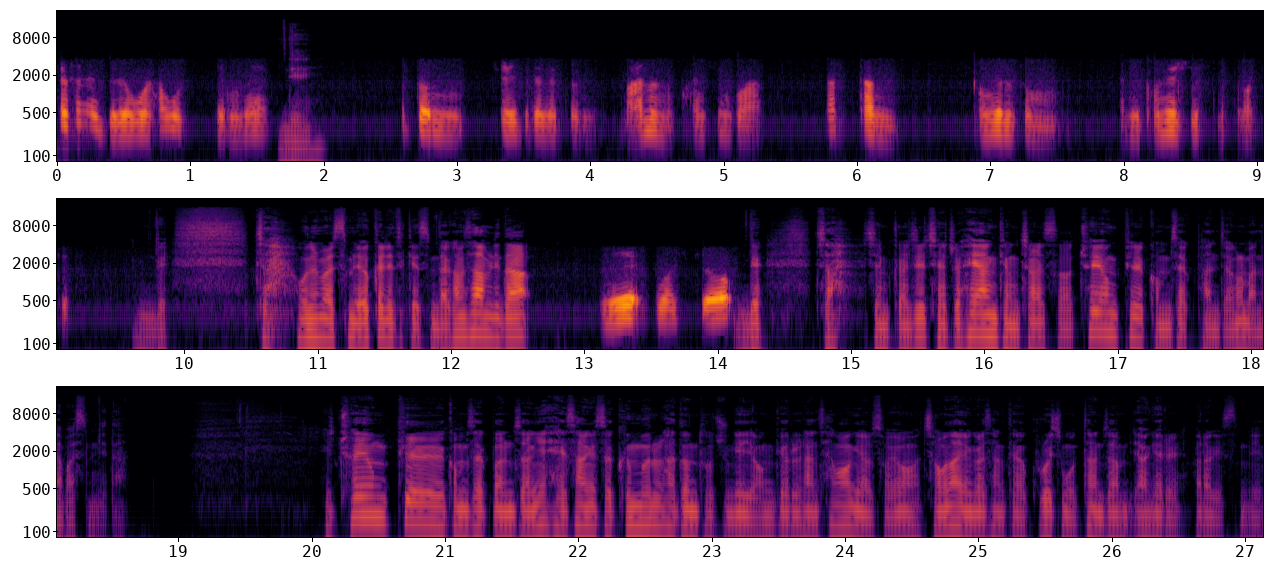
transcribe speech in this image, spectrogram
최선의 노력을 하고 있기 때문에 네. 어떤 저희들에게 어떤 많은 관심과 따뜻한 격려를 좀 많이 보내주셨으면 고맙겠습니다. 네. 자, 오늘 말씀 여기까지 듣겠습니다. 감사합니다. 네, 수고하십시오. 자, 지금까지 제주 해양경찰서 최용필 검색반장을 만나봤습니다. 이 최용필 검색반장이 해상에서 근무를 하던 도중에 연결을 한 상황이어서요. 전화 연결 상태가 구르지 못한 점 양해를 바라겠습니다.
